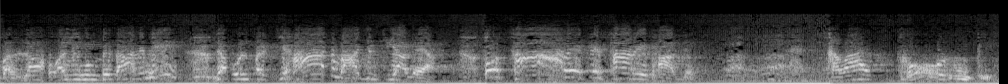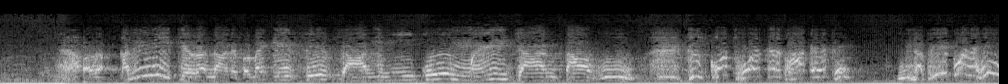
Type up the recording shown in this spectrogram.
वल्लाहु अलीमुम बिजालिमीन। जब उन पर जिहाद वाजिब किया गया तो सारे के सारे भाग गए। सवाल थोड़ी और कलील के अल्लाह ने फरमाया ऐसे जालिमों को मैं जानता हूँ किसको छोड़कर भागे थे। नबी को नहीं।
